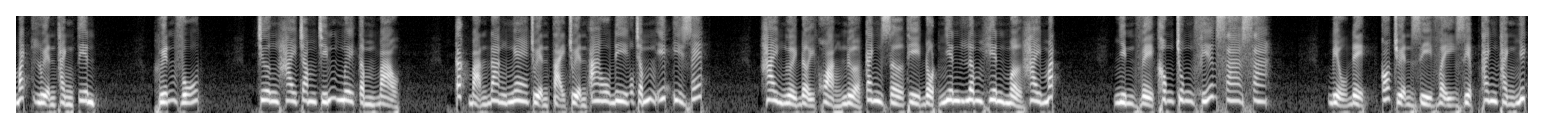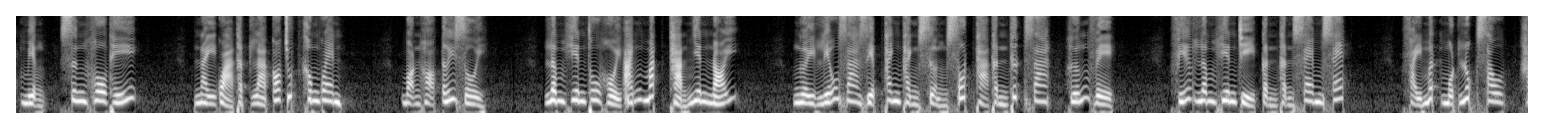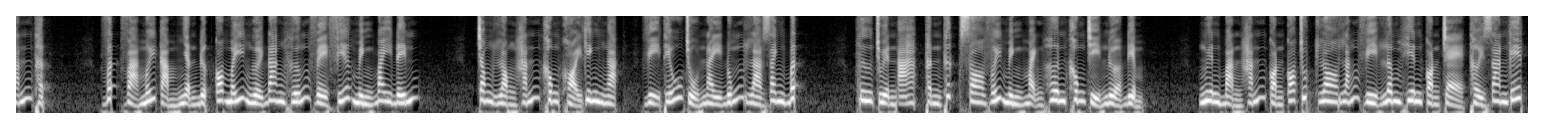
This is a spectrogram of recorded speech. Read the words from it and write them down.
Bách luyện thành tiên. Huyến Vũ. Chương 290 tầm bảo. Các bạn đang nghe truyện tại truyện Audi.xyz. Hai người đợi khoảng nửa canh giờ thì đột nhiên Lâm Hiên mở hai mắt. Nhìn về không trung phía xa xa. Biểu đệ có chuyện gì vậy Diệp Thanh Thành nhích miệng, xưng hô thế. Này quả thật là có chút không quen. Bọn họ tới rồi. Lâm Hiên thu hồi ánh mắt thản nhiên nói. Người liễu ra Diệp Thanh Thành sưởng sốt thả thần thức ra, hướng về. Phía Lâm Hiên chỉ cẩn thận xem xét. Phải mất một lúc sau, hắn thật. Vất vả mới cảm nhận được có mấy người đang hướng về phía mình bay đến. Trong lòng hắn không khỏi kinh ngạc, vị thiếu chủ này đúng là danh bất. Tư truyền á, thần thức so với mình mạnh hơn không chỉ nửa điểm. Nguyên bản hắn còn có chút lo lắng vì Lâm Hiên còn trẻ thời gian kết.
